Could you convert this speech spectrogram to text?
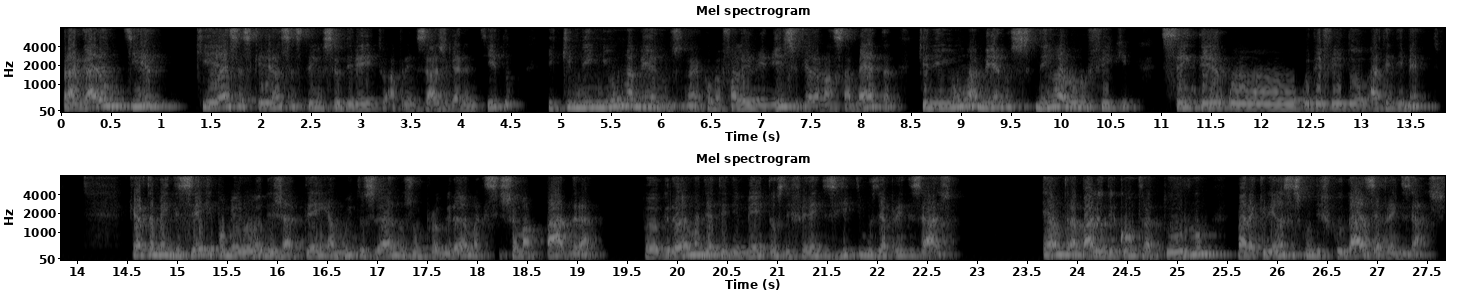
para garantir que essas crianças tenham o seu direito à aprendizagem garantido e que nenhum a menos, né, como eu falei no início, que era a nossa meta, que nenhum a menos, nenhum aluno fique sem ter o, o devido atendimento. Quero também dizer que Pomerode já tem há muitos anos um programa que se chama PADRA, Programa de Atendimento aos Diferentes Ritmos de Aprendizagem. É um trabalho de contraturno para crianças com dificuldades de aprendizagem,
